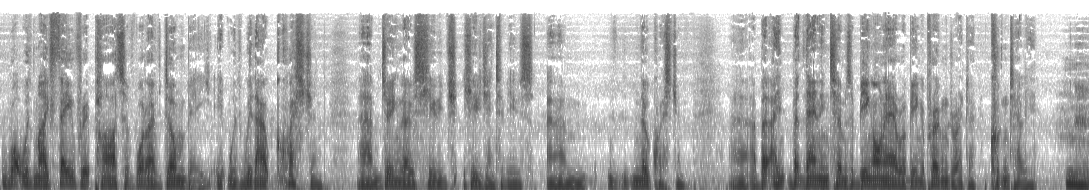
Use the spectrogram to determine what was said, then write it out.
what would my favourite part of what I've done be? It would, without question, um, doing those huge, huge interviews. Um, no question. Uh, but I, but then, in terms of being on air or being a program director, couldn't tell you. No.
